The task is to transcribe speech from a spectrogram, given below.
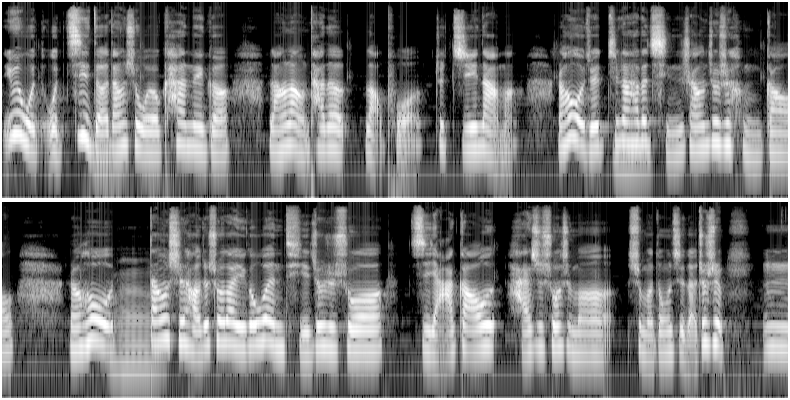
因为我我记得当时我有看那个朗朗他的老婆就吉娜嘛，然后我觉得吉娜她的嗯。情商就是很高，然后嗯。当时好像就说到一个问题，就是说挤牙膏还是说什么什么东西的，就是嗯，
